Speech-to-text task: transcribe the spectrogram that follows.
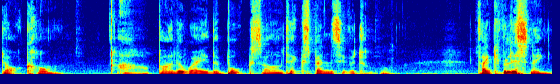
dot com. Ah, by the way, the books aren't expensive at all. Thank you for listening.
